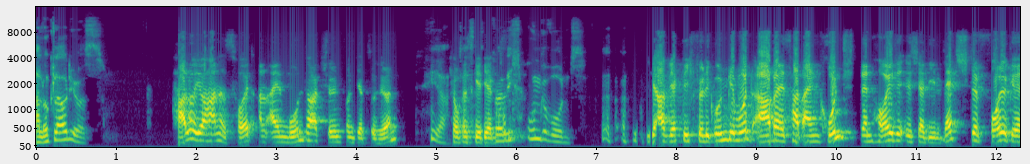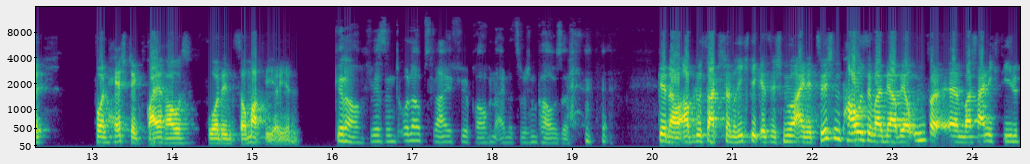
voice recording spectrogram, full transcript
Hallo Claudius. Hallo Johannes, heute an einem Montag, schön von dir zu hören. Ja, ich hoffe, es geht dir völlig gut. ungewohnt. Ja, wirklich völlig ungewohnt, aber es hat einen Grund, denn heute ist ja die letzte Folge von Hashtag frei raus vor den Sommerferien. Genau, wir sind urlaubsreif, wir brauchen eine Zwischenpause. Genau, aber du sagst schon richtig, es ist nur eine Zwischenpause, weil wir aber ja äh, wahrscheinlich viel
